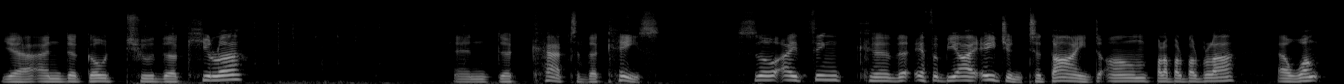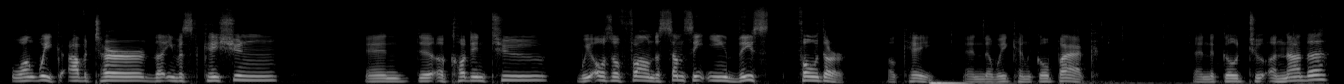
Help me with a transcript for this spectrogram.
yeah and go to the killer and uh, cat the case. So i think uh, the fbi agent died on blah blah blah blah uh, one one week after the investigation. And uh, according to we also found something in this folder. Okay and we can go back and go to another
